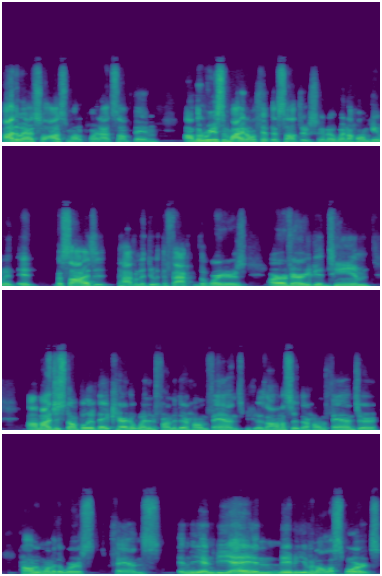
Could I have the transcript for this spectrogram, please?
By the way, I also, I just want to point out something. Um, the reason why I don't think the Celtics are going to win a home game, it, it besides it having to do with the fact that the Warriors are a very good team. Um, I just don't believe they care to win in front of their home fans because honestly, their home fans are probably one of the worst fans in the NBA and maybe even all of sports.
